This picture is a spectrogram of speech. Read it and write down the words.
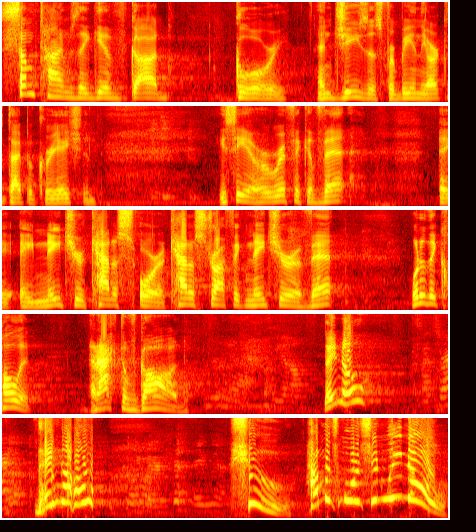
sometimes they give God glory and Jesus for being the archetype of creation. You see a horrific event, a, a nature catas- or a catastrophic nature event. What do they call it? An act of God. They know. Right. They know. Shoo. How much more should we know?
